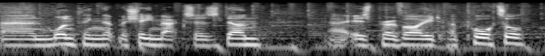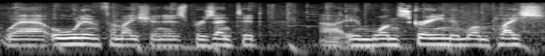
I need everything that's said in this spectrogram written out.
And one thing that MachineMax has done uh, is provide a portal where all information is presented uh, in one screen, in one place,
